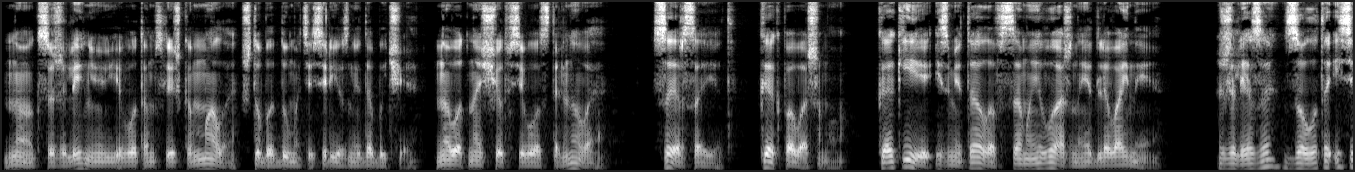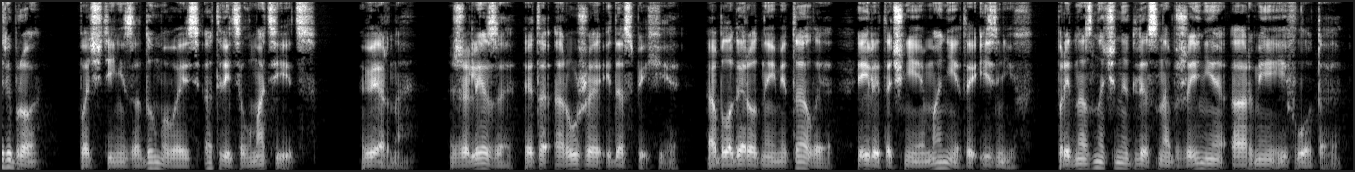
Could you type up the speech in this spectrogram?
Но, к сожалению, его там слишком мало, чтобы думать о серьезной добыче. Но вот насчет всего остального... Сэр Саид, как по-вашему, какие из металлов самые важные для войны? Железо, золото и серебро. Почти не задумываясь, ответил Матиец. Верно. Железо – это оружие и доспехи, а благородные металлы, или точнее монеты из них, предназначены для снабжения армии и флота –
